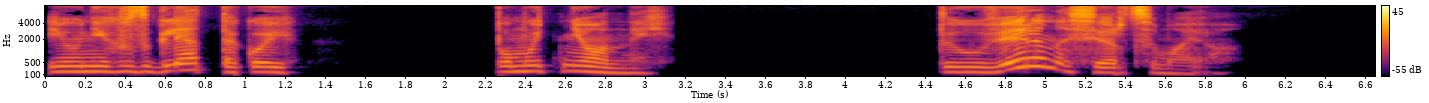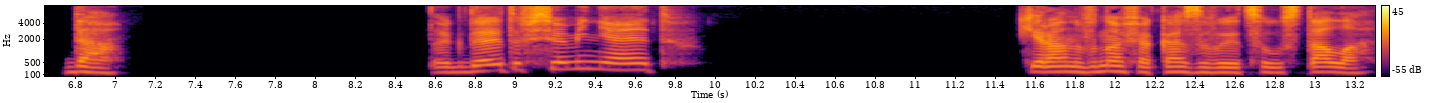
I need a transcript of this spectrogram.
и у них взгляд такой помутненный. «Ты уверена, сердце мое?» Да. Тогда это все меняет. Киран вновь оказывается у стола.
